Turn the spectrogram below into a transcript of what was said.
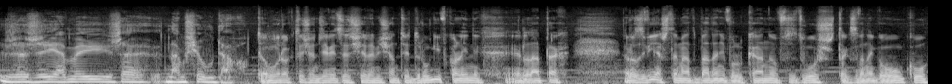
że żyjemy i że nam się udało. To był rok 1972. W kolejnych latach rozwijasz temat badań wulkanów wzdłuż tak zwanego łuku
